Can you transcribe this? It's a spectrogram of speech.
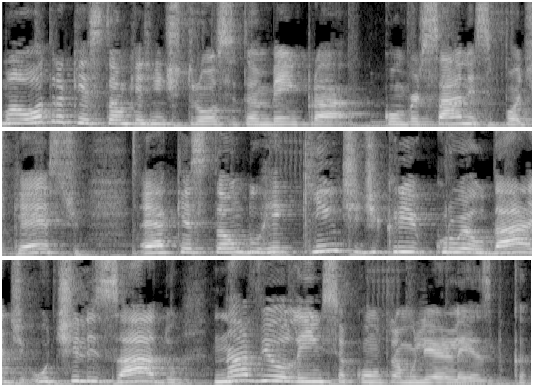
Uma outra questão que a gente trouxe também para conversar nesse podcast é a questão do requinte de crueldade utilizado na violência contra a mulher lésbica,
